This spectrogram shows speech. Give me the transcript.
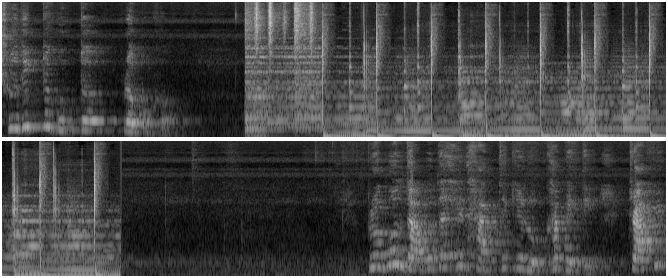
সুদীপ্ত গুপ্ত প্রমুখ। প্রবল দাবদাহের হাত থেকে রক্ষা পেতে ট্রাফিক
